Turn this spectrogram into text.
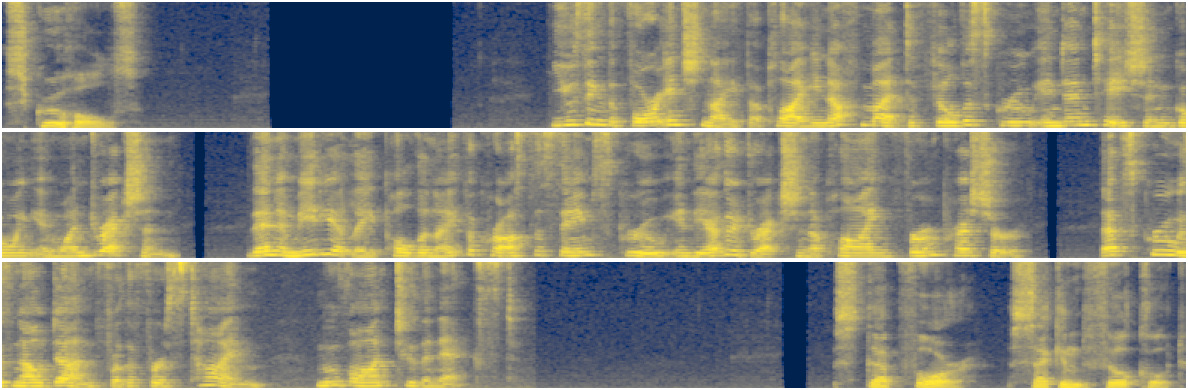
Screw holes. Using the 4 inch knife, apply enough mud to fill the screw indentation going in one direction. Then immediately pull the knife across the same screw in the other direction, applying firm pressure. That screw is now done for the first time. Move on to the next. Step 4. Second fill coat.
